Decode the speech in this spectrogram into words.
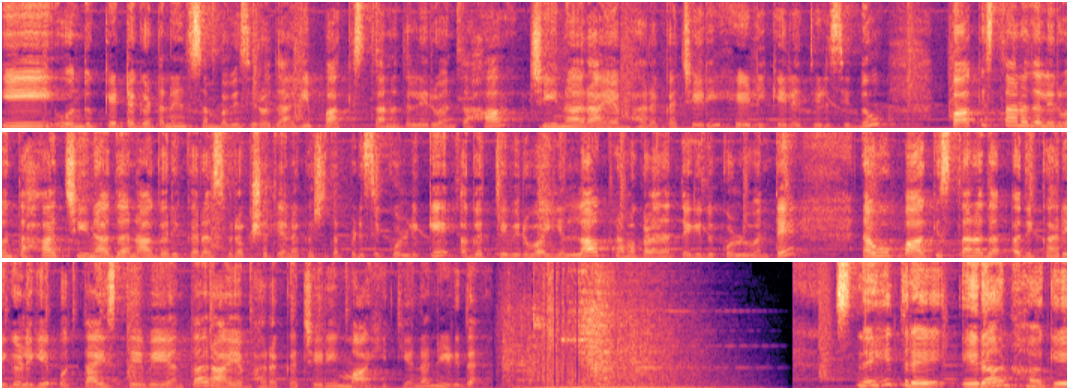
ಈ ಒಂದು ಕೆಟ್ಟ ಘಟನೆ ಸಂಭವಿಸಿರೋದಾಗಿ ಪಾಕಿಸ್ತಾನದಲ್ಲಿರುವಂತಹ ಚೀನಾ ರಾಯಭಾರ ಕಚೇರಿ ಹೇಳಿಕೆಯಲ್ಲಿ ತಿಳಿಸಿದ್ದು, ಪಾಕಿಸ್ತಾನದಲ್ಲಿರುವಂತಹ ಚೀನಾದ ನಾಗರಿಕರ ಸುರಕ್ಷತೆಯನ್ನು ಖಚಿತಪಡಿಸಿಕೊಳ್ಳಿಕ್ಕೆ ಅಗತ್ಯವಿರುವ ಎಲ್ಲಾ ಕ್ರಮಗಳನ್ನು ತೆಗೆದುಕೊಳ್ಳುವಂತೆ ನಾವು ಪಾಕಿಸ್ತಾನದ ಅಧಿಕಾರಿಗಳಿಗೆ ಒತ್ತಾಯಿಸುತ್ತೇವೆ ಅಂತ ರಾಯಭಾರ ಕಚೇರಿ ಮಾಹಿತಿಯನ್ನು ನೀಡಿದೆ. ಸ್ನೇಹಿತರೆ, ಇರಾನ್ ಹಾಗೆ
